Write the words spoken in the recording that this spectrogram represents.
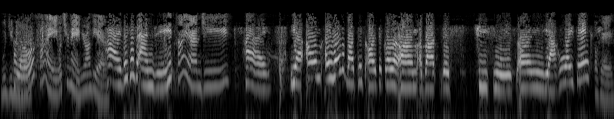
Would you Hello? know? Hi. What's your name? You're on the air. Hi, this is Angie. Hi, Angie. Hi. Yeah, um, I read about this article um about this chismis on Yahoo, I think. Okay.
